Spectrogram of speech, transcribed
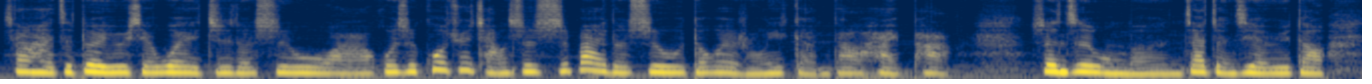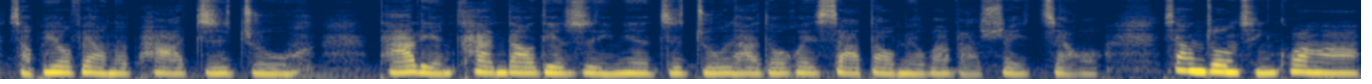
像孩子对于一些未知的事物啊，或是过去尝试失败的事物，都会容易感到害怕，甚至我们在整季也遇到小朋友非常的怕蜘蛛，他连看到电视里面的蜘蛛，他都会吓到没有办法睡觉。像这种情况啊，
